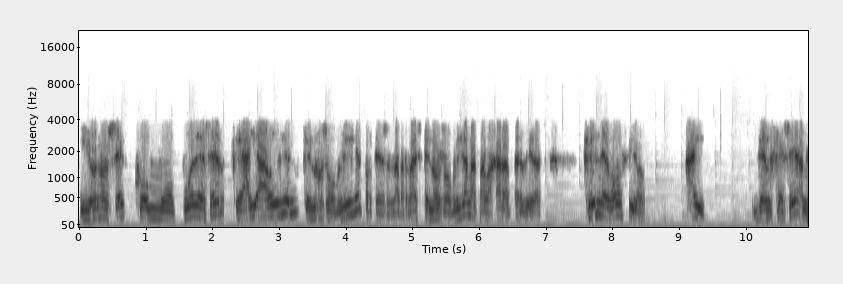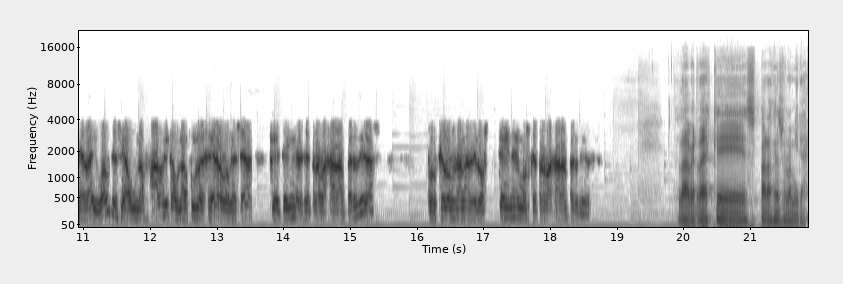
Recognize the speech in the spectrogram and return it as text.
y yo no sé cómo puede ser que haya alguien que nos obligue, porque la verdad es que nos obligan a trabajar a pérdidas. ¿Qué negocio hay del que sea, me da igual que sea una fábrica, una azulejera o lo que sea, que tenga que trabajar a pérdidas, porque los ganaderos tenemos que trabajar a pérdidas? La verdad es que es para hacérselo mirar.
